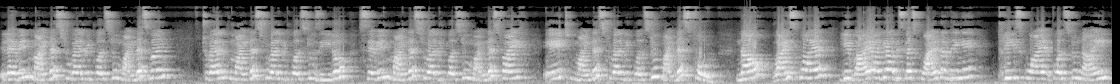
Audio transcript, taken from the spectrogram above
11 minus 12 equals to minus 1 12 minus 12 equals to 0 7 minus 12 equals to minus 5 8 minus 12 equals to minus 4 now y square ये y आ गया, अब इसका स्क्वायर कर देंगे। Three square equals to nine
